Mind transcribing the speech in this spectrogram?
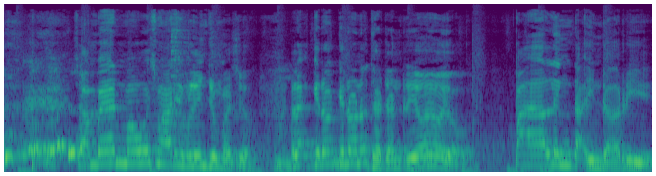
Sampean mau wis mari melinjo Mas yo. Lek kira-kira ono dadan Rioyo yo. Paling tak hindari,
